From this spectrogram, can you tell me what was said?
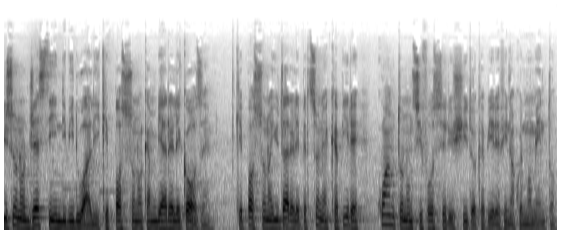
Ci sono gesti individuali che possono cambiare le cose, che possono aiutare le persone a capire quanto non si fosse riuscito a capire fino a quel momento.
